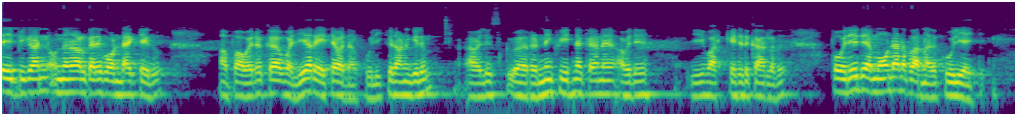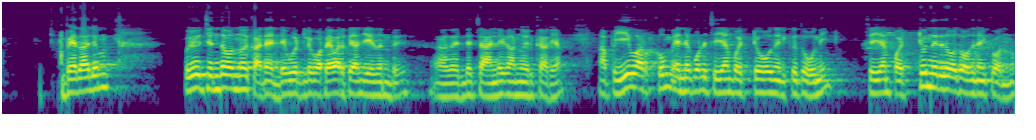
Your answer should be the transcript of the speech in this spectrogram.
ചെയ്യിപ്പിക്കാൻ ഒന്ന് രണ്ട് ആൾക്കാരെ കോൺടാക്ട് ചെയ്തു. അപ്പോൾ അവരൊക്കെ വലിയ റേറ്റാണ്. വരുന്നത് കൂലിക്കിടാണെങ്കിലും അവർ റണ്ണിങ് ഫീറ്റിനൊക്കെയാണ് അവർ ഈ വർക്ക് ഏറ്റെടുക്കാറുള്ളത്. അപ്പോൾ ഒരു എമൗണ്ടാണ് പറഞ്ഞത് കൂലിയായിട്ട്. അപ്പോൾ ഏതായാലും ഒരു ചിന്ത വന്നു. കാരണം എന്റെ വീട്ടിൽ കുറേ വർക്ക് ഞാൻ ചെയ്യുന്നുണ്ട്. അത് എന്റെ ചാനൽ കാണുന്നവർക്ക് അറിയാം അപ്പോൾ ഈ വർക്കും എന്നെ കൊണ്ട് ചെയ്യാൻ പറ്റുമോ എന്ന് എനിക്ക് തോന്നി. ചെയ്യാൻ പറ്റുമെന്നൊരു തോന്നൽ എനിക്ക് വന്നു.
